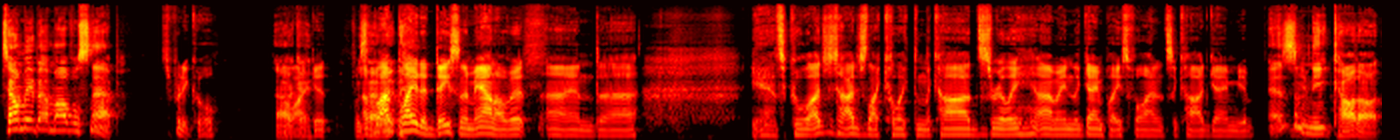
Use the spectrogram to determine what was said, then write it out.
Tell me about Marvel Snap. it's pretty cool. Oh, I okay, like it. I, I played a decent amount of it, uh, and uh, yeah, it's cool. I just I just like collecting the cards. Really, I mean, the gameplay's fine. It's a card game. You There's some neat card art.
